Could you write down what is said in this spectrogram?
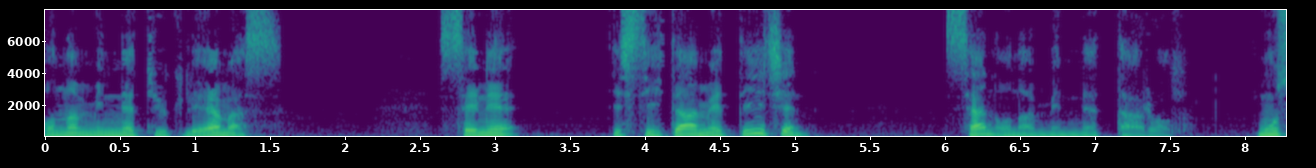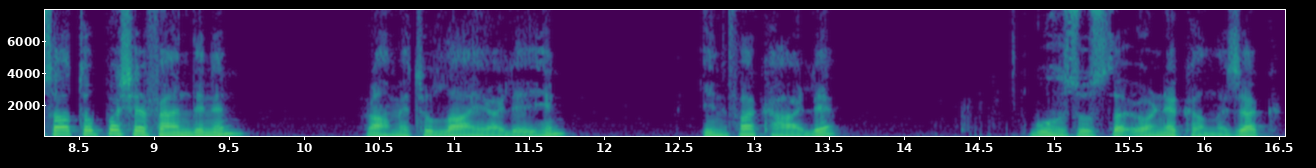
ona minnet yükleyemez. Seni istihdam ettiği için sen ona minnettar ol. Musa Topbaş Efendi'nin rahmetullahi aleyhin infak hali bu hususta örnek alınacak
